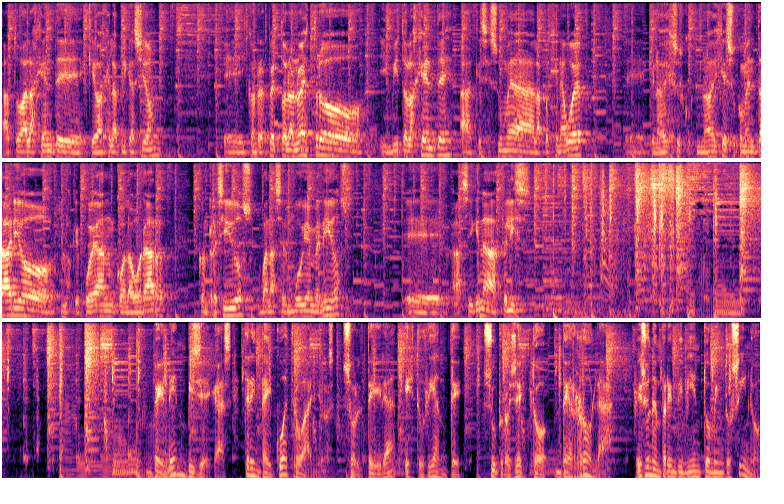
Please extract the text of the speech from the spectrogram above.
a toda la gente que baje la aplicación. Eh, y con respecto a lo nuestro, invito a la gente a que se sume a la página web eh, que nos deje, su, su comentario, los que puedan colaborar con residuos van a ser muy bienvenidos. Eh, así que nada, feliz. Belén Villegas, 34 años, soltera, estudiante. Su proyecto De Rola es un emprendimiento mendocino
